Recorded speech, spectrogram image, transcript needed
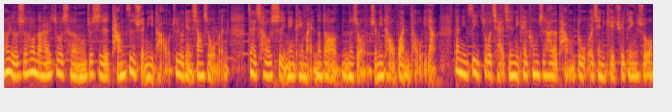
然后有的时候呢，还会做成就是糖渍水蜜桃，就有点像是我们在超市里面可以买那到那种水蜜桃罐头一样。但你自己做起来，其实你可以控制它的糖度，而且你可以确定说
